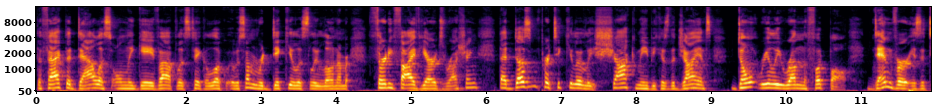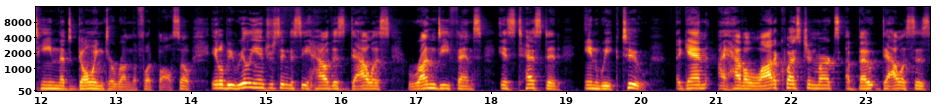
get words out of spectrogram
the fact that Dallas only gave up, let's take a look, it was some ridiculously low number 35 yards rushing. That doesn't particularly shock me because the Giants don't really run the football. Denver is a team that's going to run the football. So it'll be really interesting to see how this Dallas run defense is tested in week two. Again, I have a lot of question marks about Dallas's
